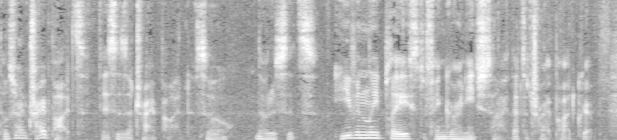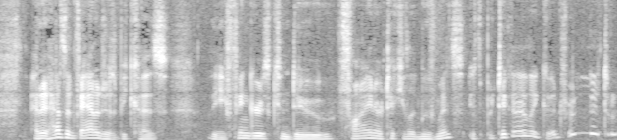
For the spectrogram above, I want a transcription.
Those aren't tripods. This is a tripod. So notice it's evenly placed, a finger on each side. That's a tripod grip. And it has advantages because the fingers can do fine articulate movements. It's particularly good for little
